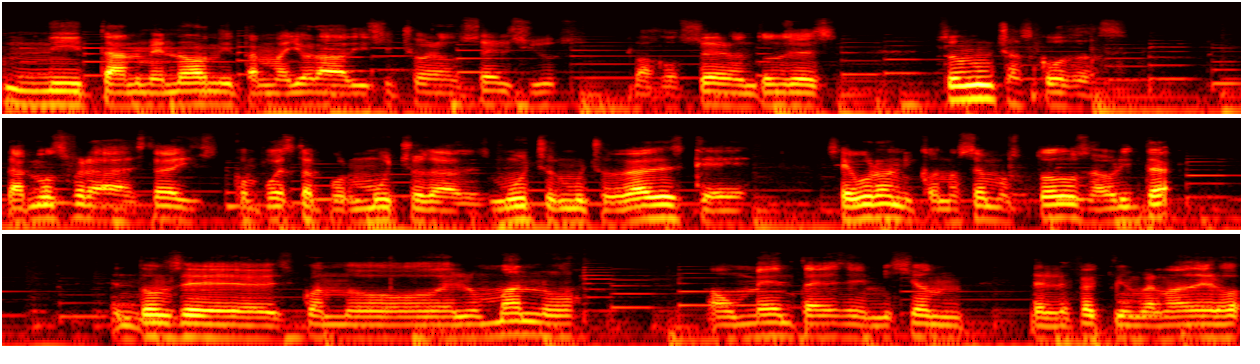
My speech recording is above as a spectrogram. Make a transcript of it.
ni tan menor ni tan mayor a 18 grados Celsius, bajo cero, entonces son muchas cosas. La atmósfera está compuesta por muchos gases, muchos, muchos gases que seguro ni conocemos todos ahorita, Entonces, cuando el humano aumenta esa emisión del efecto invernadero,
